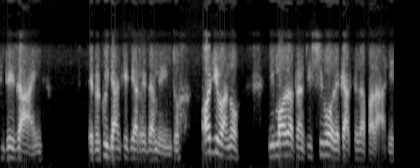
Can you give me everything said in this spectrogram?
design, e per cui anche di arredamento, oggi vanno di moda tantissimo le carte da parati,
